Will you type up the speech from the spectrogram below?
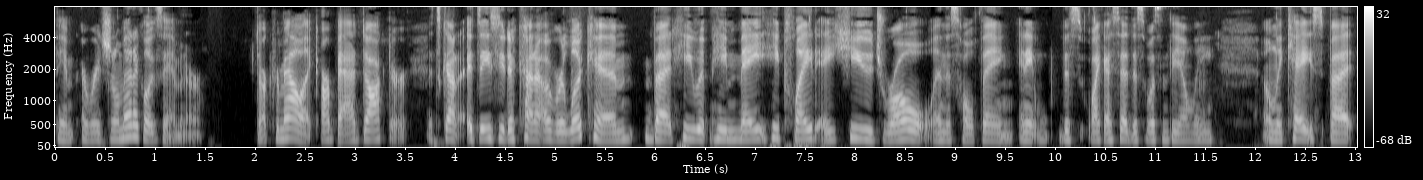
the original medical examiner, Dr. Malak, our bad doctor. It's kind of it's easy to kind of overlook him, but he would he made he played a huge role in this whole thing. And it this like I said, this wasn't the only only case, but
